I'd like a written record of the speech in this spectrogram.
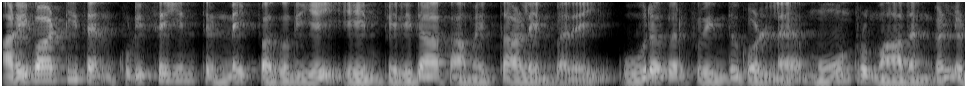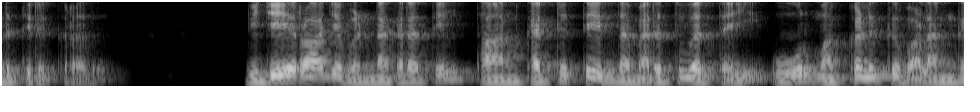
அறிவாட்டி தன் குடிசையின் திண்ணை பகுதியை ஏன் பெரிதாக அமைத்தாள் என்பதை ஊரவர் புரிந்து கொள்ள மூன்று மாதங்கள் எடுத்திருக்கிறது. விஜயராஜ விண்ணகரத்தில் தான் கற்றுத்தேர்ந்த மருத்துவத்தை ஊர் மக்களுக்கு வழங்க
